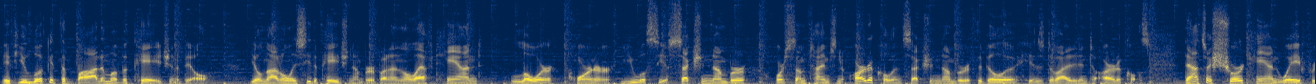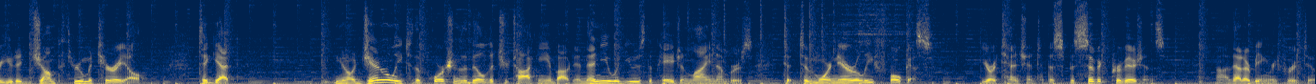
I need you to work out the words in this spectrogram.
If you look at the bottom of a page in a bill, you'll not only see the page number, but on the left-hand lower corner, you will see a section number or sometimes an article in section number if the bill is divided into articles. That's a shorthand way for you to jump through material to get you know, generally to the portion of the bill that you're talking about, and then you would use the page and line numbers to, to more narrowly focus your attention to the specific provisions uh, that are being referred to.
